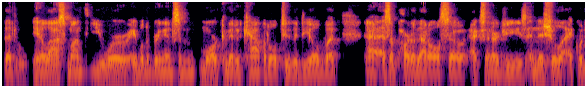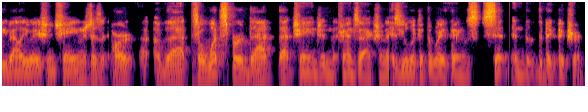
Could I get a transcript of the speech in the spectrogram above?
that you know last month you were able to bring in some more committed capital to the deal, but uh, as a part of that, also X Energy's initial equity valuation changed as part of that. So, what spurred that that change in the transaction as you look at the way things sit in the, the big picture?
